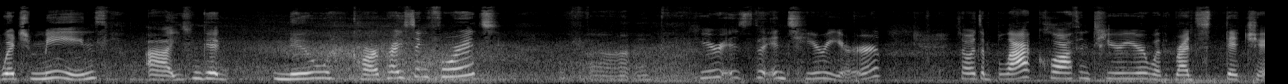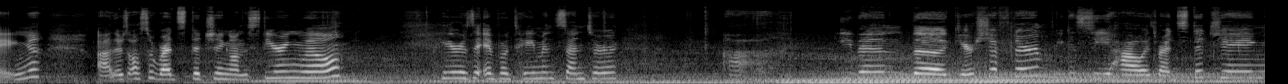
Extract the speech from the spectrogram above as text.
which means uh, you can get new car pricing for it. Here is the interior. So it's a black cloth interior with red stitching. Uh, there's also red stitching on the steering wheel. Here is the infotainment center. Uh, even the gear shifter, you can see how it's red stitching.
